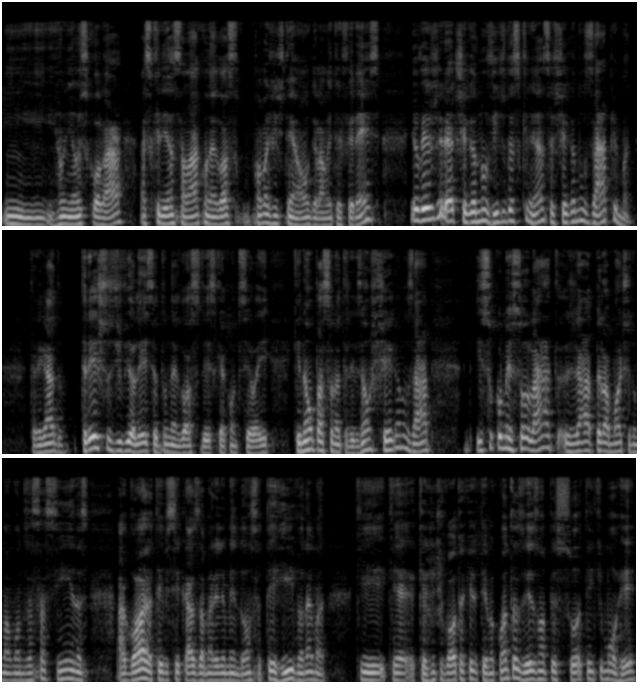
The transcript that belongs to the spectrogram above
Em, em reunião escolar, as crianças lá com o negócio, como a gente tem a ONG lá, uma interferência, eu vejo direto, chegando no vídeo das crianças, chega no zap, mano, tá ligado? Trechos de violência do negócio desse que aconteceu aí, que não passou na televisão, chega no zap. Isso começou lá já pela morte do Mamonas Assassinas, agora teve esse caso da Marília Mendonça, terrível, né, mano? Que, que, é, que a gente volta àquele tema. Quantas vezes uma pessoa tem que morrer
